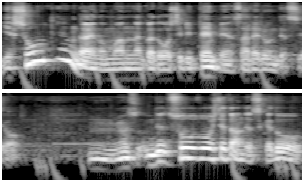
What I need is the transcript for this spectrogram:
いや商店街の真ん中でお尻ペンペンされるんですよ。うん、で想像してたんですけど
